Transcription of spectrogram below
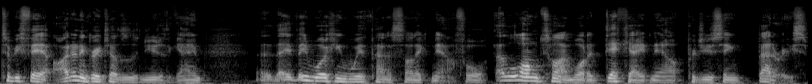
to be fair, I don't agree Tesla is new to the game. Uh, they've been working with Panasonic now for a long time, what, a decade now, producing batteries.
